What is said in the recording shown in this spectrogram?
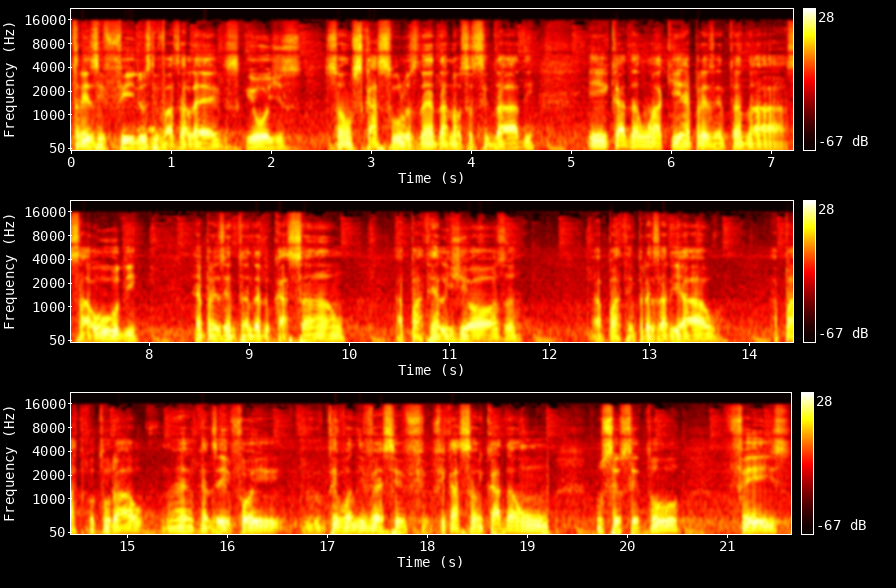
13 filhos de Vaz Alegres, que hoje são os caçulas né, da nossa cidade, e cada um aqui representando a saúde, representando a educação, a parte religiosa, a parte empresarial, a parte cultural, né? quer dizer, foi, teve uma diversificação e cada um no seu setor fez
